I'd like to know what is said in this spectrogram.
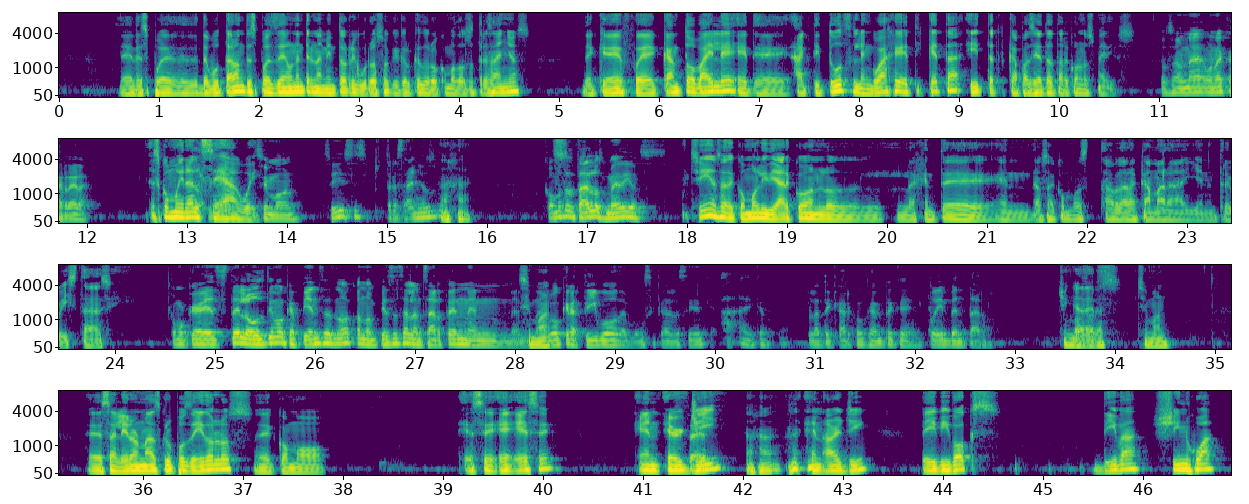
Eh, después, debutaron después de un entrenamiento riguroso que creo que duró como dos o tres años, de que fue canto, baile, eh, actitud, lenguaje, etiqueta y capacidad de tratar con los medios. O sea, una, una carrera. Es como ir al CEA, güey. Simón. Sí, sí, sí. Pues tres años. güey. ¿Cómo tratar a los medios? Sí, o sea, de cómo lidiar con los- la gente, en, o sea, cómo hablar a cámara y en entrevistas. Y, Como que es de lo último que piensas, ¿no? Cuando empiezas a lanzarte en, en- en Simón. algo creativo, de música, así. de que, ah, hay que platicar con gente que puede inventar. Chingaderas, Simón. Eh, salieron más grupos de ídolos eh, como SES, NRG, Seth. Ajá, NRG, Baby Vox, Diva, Shinhua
